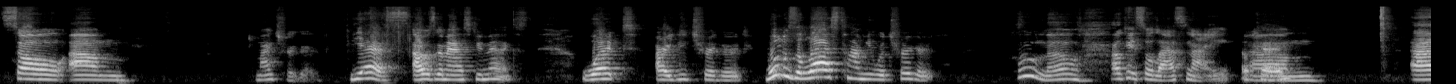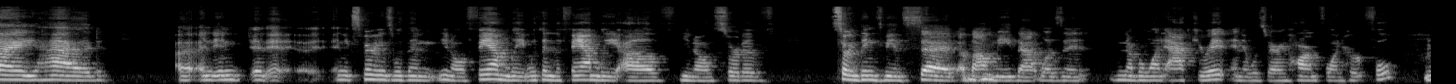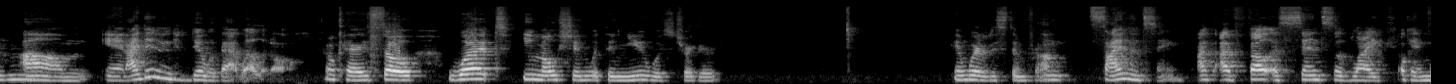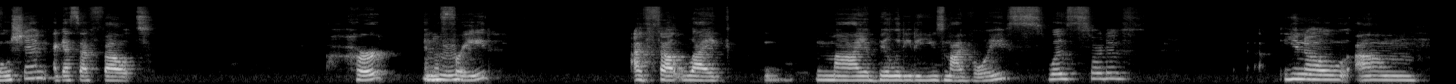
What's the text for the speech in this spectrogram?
So, um, my trigger. Yes. I was going to ask you next. What are you triggered? When was the last time you were triggered? Oh no. Okay, so last night, Okay. um, I had uh, an, in, an an experience within you know a family within the family of you know sort of certain things being said about Mhm. me that wasn't number one accurate and it was very harmful and hurtful. Mhm. Um, and I didn't deal with that well at all. Okay, so what emotion within you was triggered? And where did it stem from? um silencing I've, I've felt a sense of like okay emotion i guess i felt hurt and Mhm. afraid i felt like my ability to use my voice was sort of you know um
